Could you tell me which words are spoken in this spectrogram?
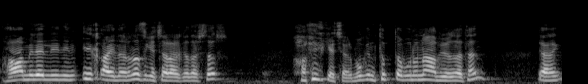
hamileliğinin ilk ayları nasıl geçer arkadaşlar? Hafif geçer. Bugün tıp da bunu ne yapıyor zaten? Yani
